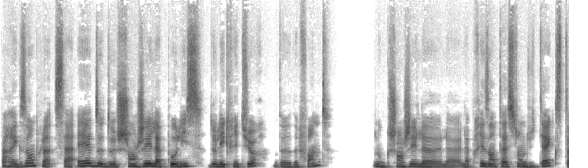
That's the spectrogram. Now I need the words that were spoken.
par exemple, ça aide de changer la police de l'écriture, de the font, donc changer la, présentation du texte,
